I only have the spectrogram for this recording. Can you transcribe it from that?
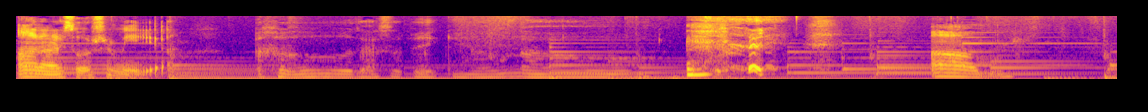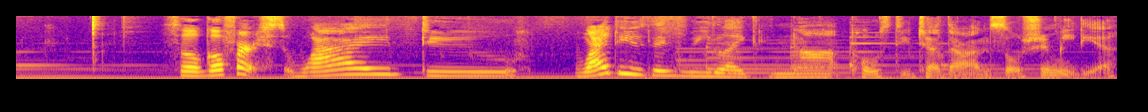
on our social media. Oh, that's a big no no. Um so go first. Why do why do you think we like not post each other on social media?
